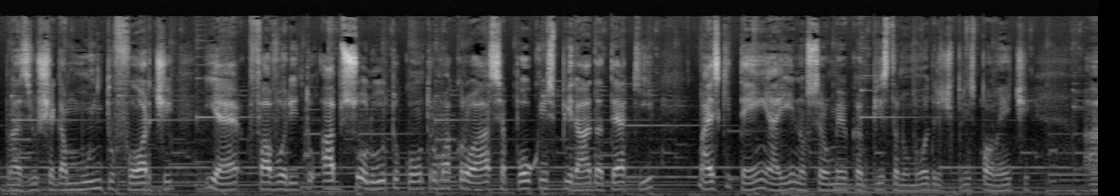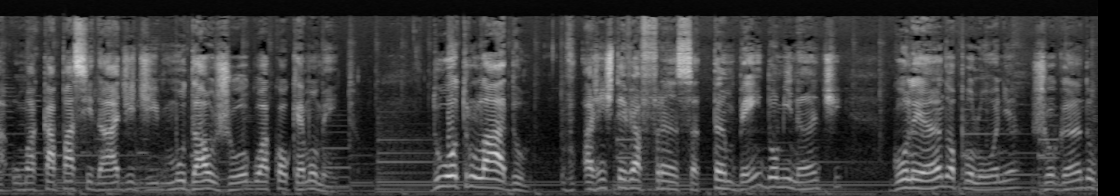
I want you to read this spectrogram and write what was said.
O Brasil chega muito forte e é favorito absoluto contra uma Croácia pouco inspirada até aqui, mas que tem aí no seu meio-campista, no Modric principalmente, uma capacidade de mudar o jogo a qualquer momento. Do outro lado, a gente teve a França também dominante, goleando a Polônia, jogando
